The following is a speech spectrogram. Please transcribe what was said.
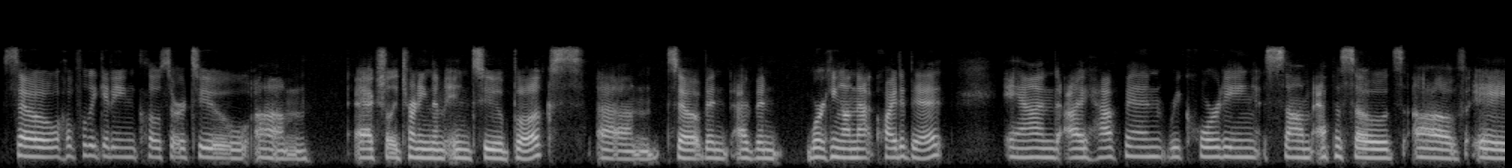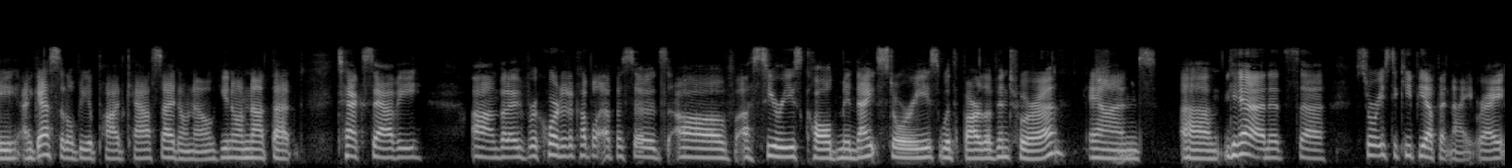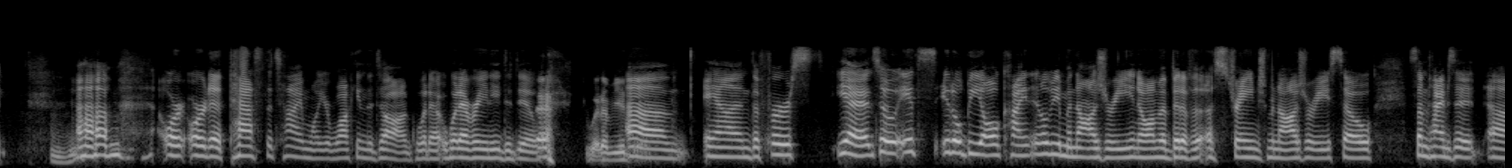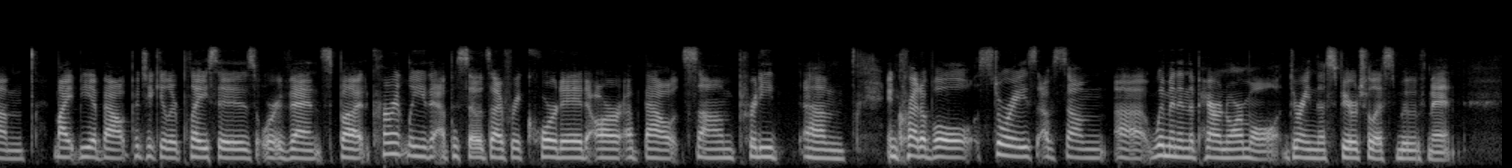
so hopefully getting closer to um, actually turning them into books. Um, so I've been I've been working on that quite a bit, and I have been recording some episodes of a I guess it'll be a podcast. I don't know. You know, I'm not that tech savvy. Um, but I've recorded a couple episodes of a series called Midnight Stories with Varla Ventura, and um, yeah, and it's uh, stories to keep you up at night, right? Mm-hmm. Um, or or to pass the time while you're walking the dog, whatever whatever you need to do. Whatever you do. Um, and the first, yeah, and so it's it'll be all kind. It'll be a menagerie. You know, I'm a bit of a, a strange menagerie, so sometimes it um, might be about particular places or events. But currently, the episodes I've recorded are about some pretty um, incredible stories of some uh, women in the paranormal during the spiritualist movement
